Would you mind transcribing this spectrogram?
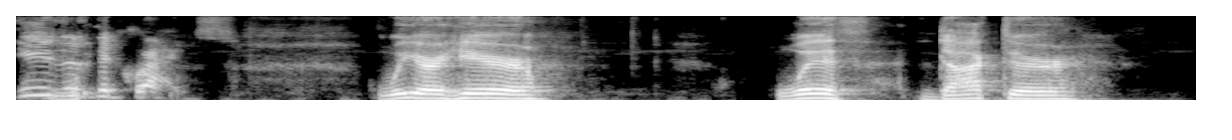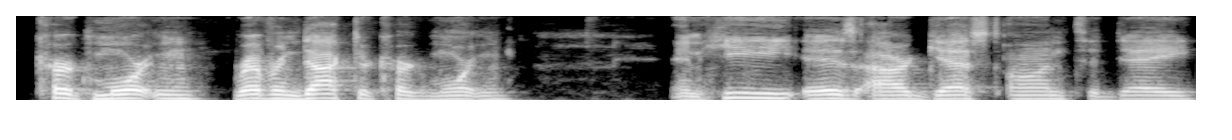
Jesus the Christ. We are here with Dr. Kirk Morton, Reverend Dr. Kirk Morton, and he is our guest on today.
